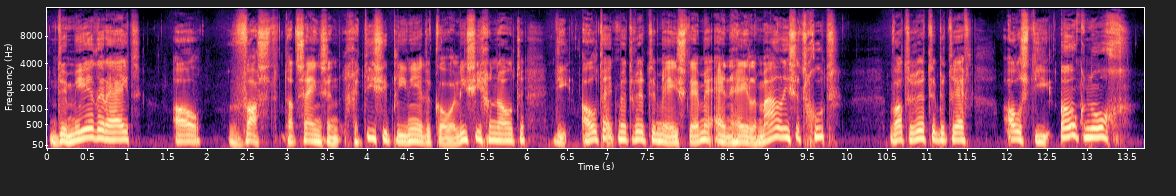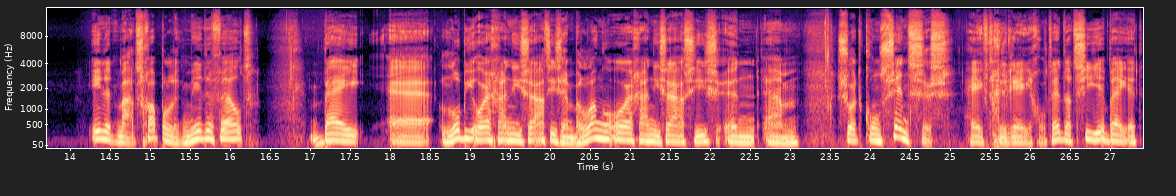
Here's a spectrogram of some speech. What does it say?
de meerderheid al vast. Dat zijn zijn gedisciplineerde coalitiegenoten die altijd met Rutte meestemmen. En helemaal is het goed, wat Rutte betreft, als die ook nog in het maatschappelijk middenveld bij eh, lobbyorganisaties en belangenorganisaties een ehm, soort consensus heeft geregeld. Hè. Dat zie je bij het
